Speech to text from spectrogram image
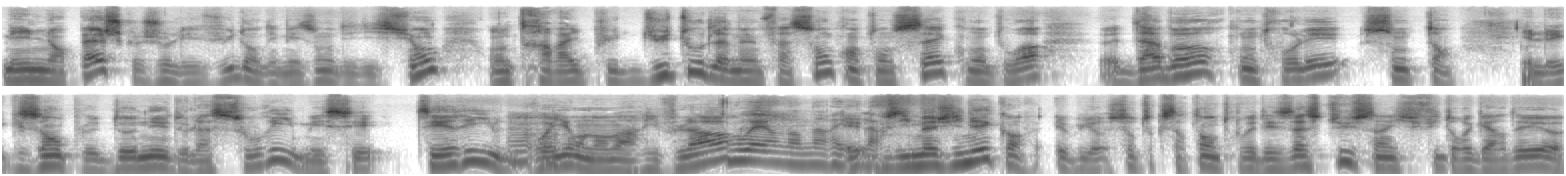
Mais il n'empêche que je l'ai vu dans des maisons d'édition, on ne travaille plus du tout de la même façon quand on sait qu'on doit euh, d'abord contrôler son temps. Et l'exemple donné de la souris, mais c'est terrible. Vous voyez, on en arrive là. Ouais, on en arrive là. Vous imaginez quand, et surtout que certains ont trouvé des astuces. Hein, il suffit de regarder euh,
